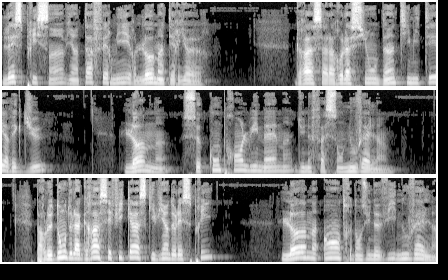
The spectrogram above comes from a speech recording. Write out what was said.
l'Esprit Saint vient affermir l'homme intérieur. Grâce à la relation d'intimité avec Dieu, l'homme se comprend lui-même d'une façon nouvelle. Par le don de la grâce efficace qui vient de l'Esprit, l'homme entre dans une vie nouvelle.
